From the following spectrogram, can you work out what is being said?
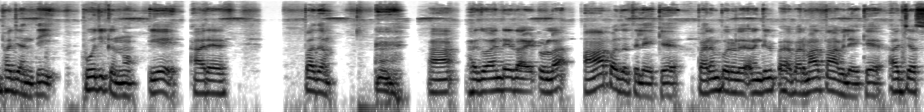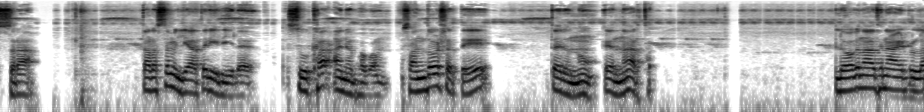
ഭജന്തി പൂജിക്കുന്നു. ഏ ആര്? പദം. ആ ഭഗവാന്റേതായിട്ടുള്ള ആ പദത്തിലേക്ക് പരമ്പൊരുൾ അല്ലെങ്കിൽ പരമാത്മാവിലേക്ക് അജസ്ര തടസ്സമില്ലാത്ത രീതിയിൽ സുഖ അനുഭവം സന്തോഷത്തെ തരുന്നു എന്ന അർത്ഥം. ലോകനാഥനായിട്ടുള്ള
